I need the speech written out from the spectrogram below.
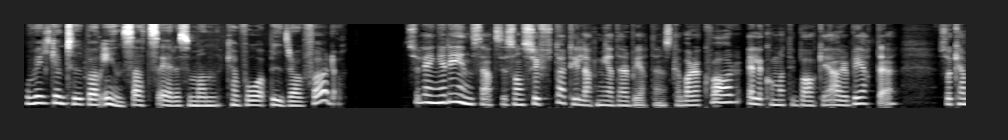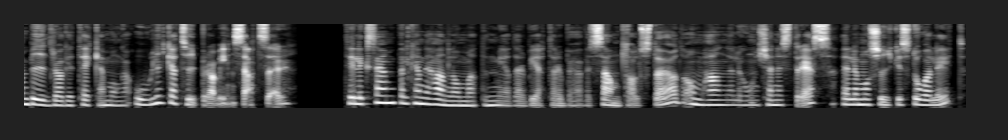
Och vilken typ av insats är det som man kan få bidrag för då? Så länge det är insatser som syftar till att medarbetaren ska vara kvar eller komma tillbaka i arbete, så kan bidraget täcka många olika typer av insatser. Till exempel kan det handla om att en medarbetare behöver samtalsstöd om han eller hon känner stress eller mår psykiskt dåligt.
